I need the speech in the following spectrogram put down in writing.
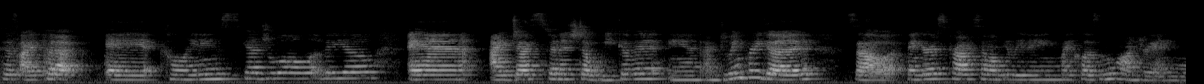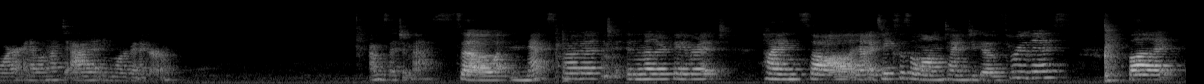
because I put up a cleaning schedule video and I just finished a week of it and I'm doing pretty good. So fingers crossed I won't be leaving my clothes in the laundry anymore and I won't have to add any more vinegar. I'm such a mess. So next product is another favorite, Pine-Sol. Now it takes us a long time to go through this, but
